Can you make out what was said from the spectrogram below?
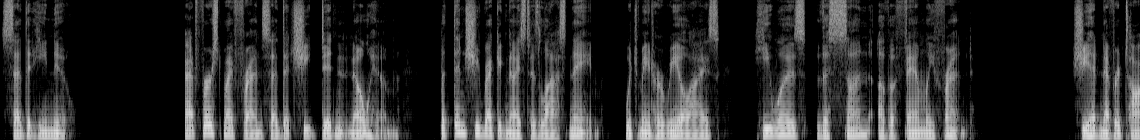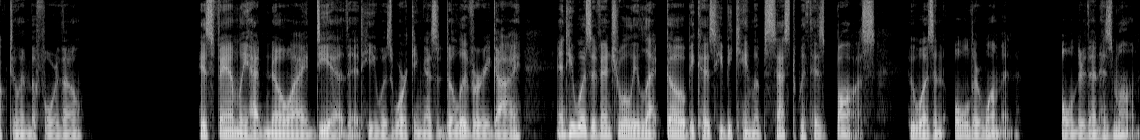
said that he knew. At first, my friend said that she didn't know him, but then she recognized his last name, which made her realize he was the son of a family friend. She had never talked to him before, though. His family had no idea that he was working as a delivery guy, and he was eventually let go because he became obsessed with his boss, who was an older woman, older than his mom.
